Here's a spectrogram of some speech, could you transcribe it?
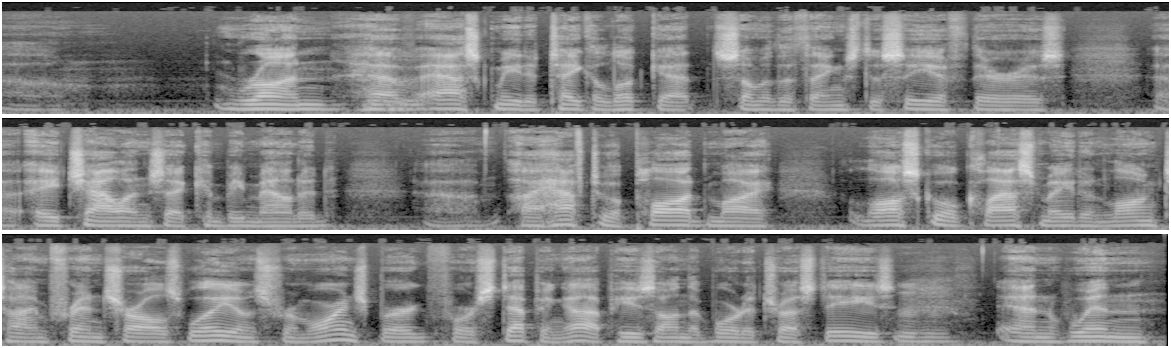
uh, run have mm-hmm. asked me to take a look at some of the things to see if there is uh, a challenge that can be mounted. Uh, I have to applaud my law school classmate and longtime friend Charles Williams from Orangeburg for stepping up. He's on the board of trustees, mm-hmm. and when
